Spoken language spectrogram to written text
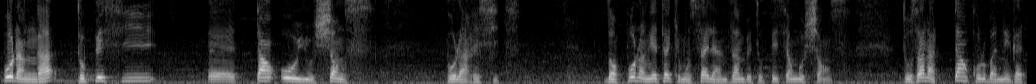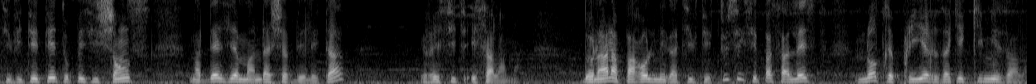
mpo na nga topesi euh, temps oyo chance pour la réussite. Donc mpo na nga etaki mosali ya nzambe topesi yango chance. Toza na temps koloba négativité te topesi chance na deuxième mandat chef de l'état réussite esalama donc naa na parole négative. Te tout ce qui se passe à l'est notre prière ezalaki kimi ezala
